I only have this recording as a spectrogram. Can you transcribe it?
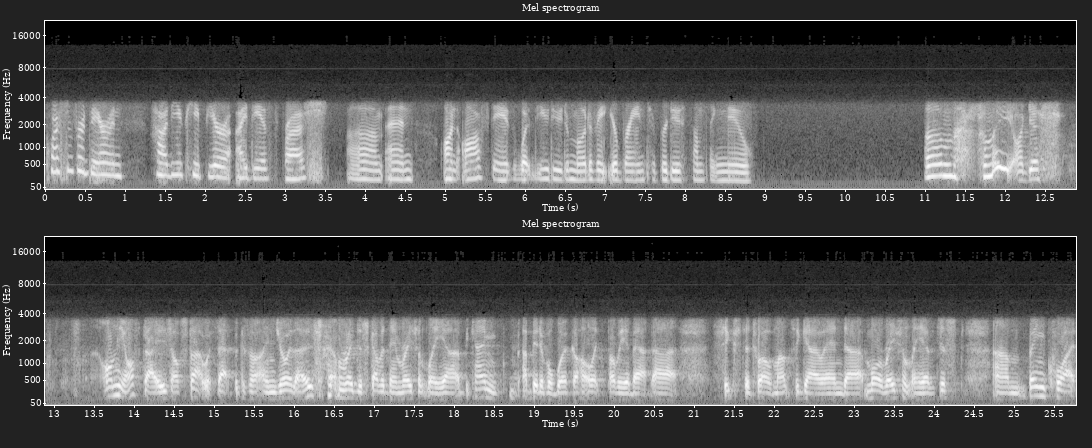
Question for Darren: How do you keep your ideas fresh? Um, and on off days, what do you do to motivate your brain to produce something new? Um, for me, I guess on the off days, I'll start with that because I enjoy those. I've rediscovered them recently. Uh, became a bit of a workaholic probably about uh, six to twelve months ago, and uh, more recently I've just um, been quite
